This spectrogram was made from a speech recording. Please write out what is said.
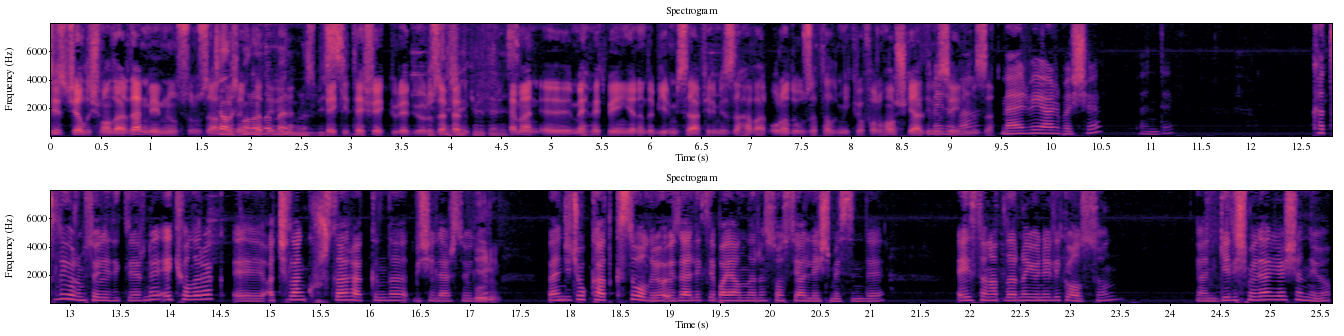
Siz çalışmalardan memnunsunuz anladığım Çalışmalardan kadarıyla. memnunuz biz. Peki teşekkür ediyoruz Biz efendim. teşekkür ederiz. Hemen e, Mehmet Bey'in yanında bir misafirimiz daha var. Ona da uzatalım mikrofonu. Hoş geldiniz Merhaba, yayınımıza. Merve Yarbaşı ben de. Katılıyorum söylediklerine. Ek olarak e, açılan kurslar hakkında bir şeyler söyleyeyim. Buyurun. Bence çok katkısı oluyor. Özellikle bayanların sosyalleşmesinde. El sanatlarına yönelik olsun. Yani gelişmeler yaşanıyor.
